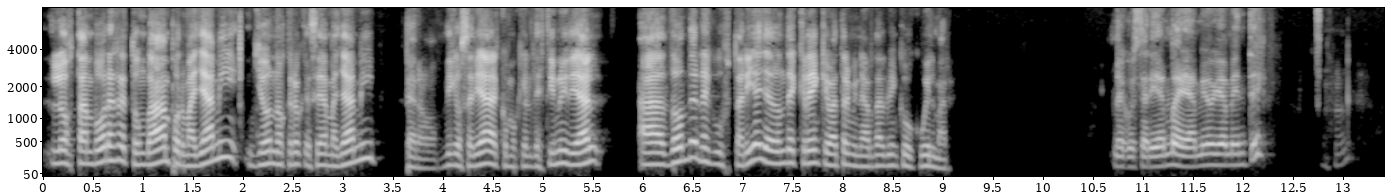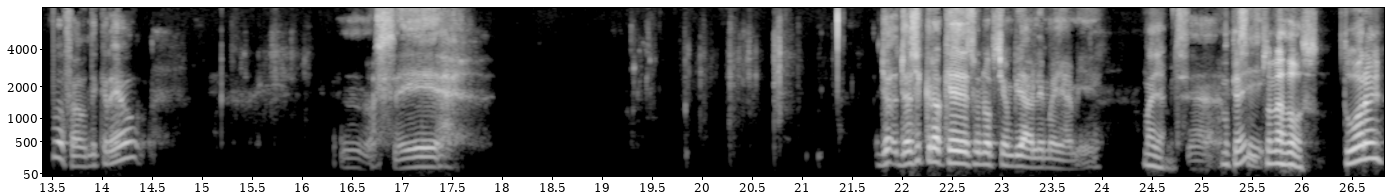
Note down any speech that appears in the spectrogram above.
Los tambores retumbaban por Miami. Yo no creo que sea Miami, pero digo, sería como que el destino ideal. ¿A dónde les gustaría y a dónde creen que va a terminar Dalvin Cook, Wilmar? Me gustaría en Miami, obviamente. Uf, ¿a dónde creo? No sé. Yo, yo sí creo que es una opción viable Miami. eh. Miami. O sea, Ok, sí. son las dos. ¿Tú, Ore?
